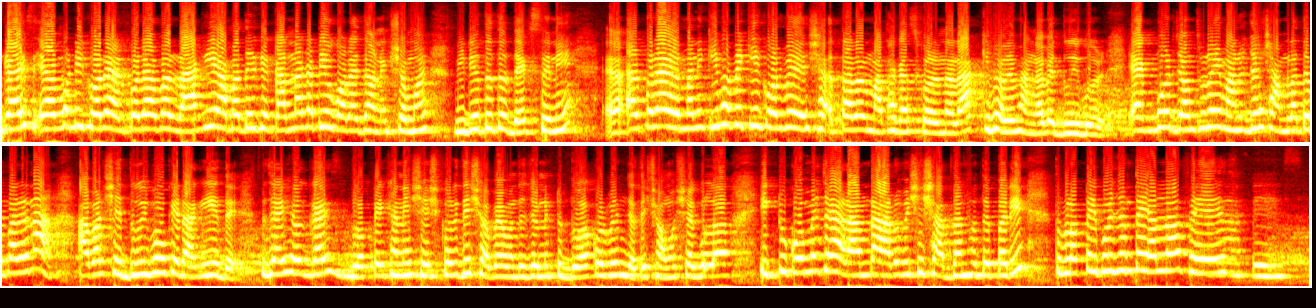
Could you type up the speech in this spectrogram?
গাইস এমনই করে এরপরে আবার রাগই আমাদেরকে কান্নাকাটিও করায় দেয় অনেক সময়। ভিডিওতে তো দেখছেনই। আহ, এরপরে মানে কীভাবে কি করবে তার আর মাথা কাজ করে না। রাগ কীভাবে ভাঙাবে? দুই বোর। এক বোর যন্ত্রণাই মানুষজন সামলাতে পারে না আবার সে দুই বউকে রাগিয়ে দেয়। তো যাই হোক গাইস ব্লগটা এখানে শেষ করে দিই। সবাই আমাদের জন্য একটু দোয়া করবেন যাতে সমস্যাগুলো একটু কমে যায় আর আমরা আরও বেশি সাবধান হতে পারি। তো ব্লগটা এই পর্যন্তই। আল্লাহ হাফেজ। হাফেজ।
